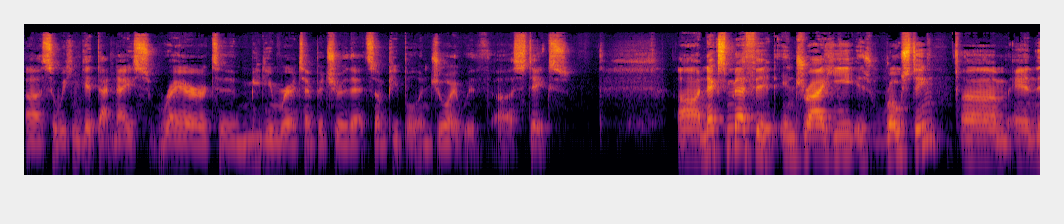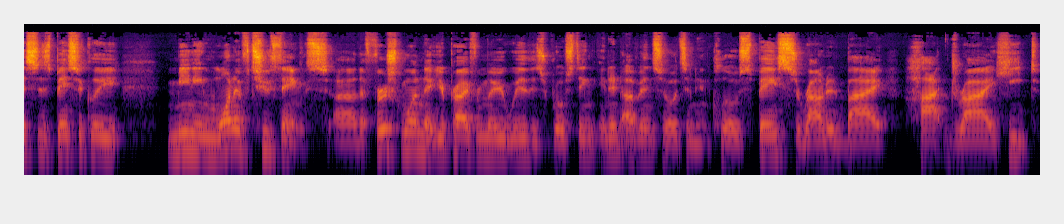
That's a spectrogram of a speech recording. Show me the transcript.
uh, so we can get that nice rare to medium rare temperature that some people enjoy with uh, steaks. Uh, next method in dry heat is roasting, um, and this is basically meaning one of two things. Uh, the first one that you're probably familiar with is roasting in an oven, so it's an enclosed space surrounded by hot, dry heat.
